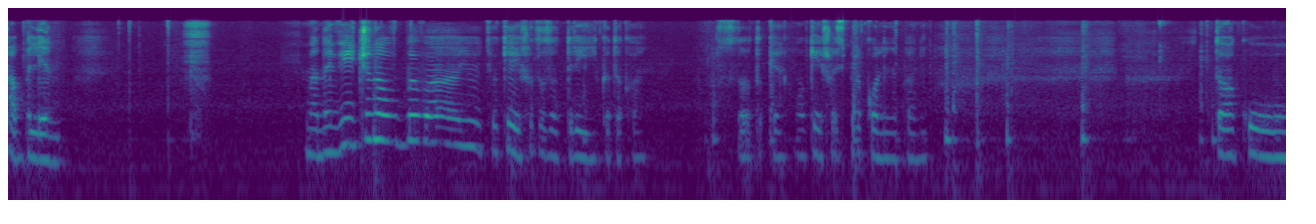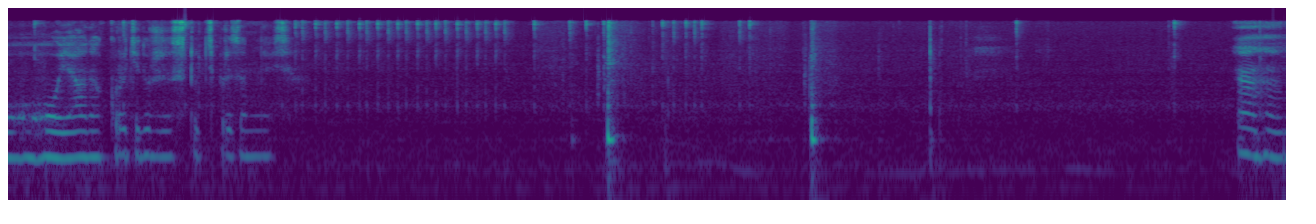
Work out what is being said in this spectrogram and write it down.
Та блін. Мене вічно вбивають. Окей, що це за трійка така? Що це таке? Окей, щось прикольне, напевно. Так, ого, я на круті дуже штуці приземлився. Ага.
